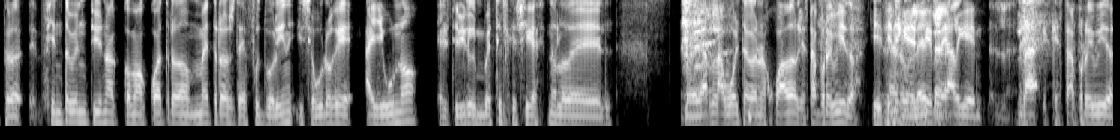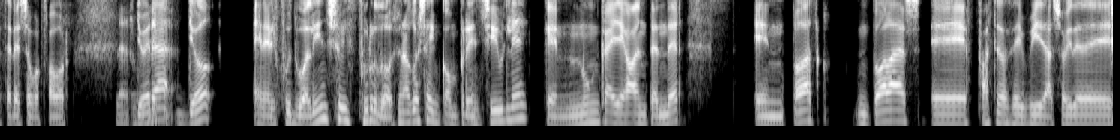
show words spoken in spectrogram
Pero 121,4 metros de futbolín y seguro que hay uno, el típico imbécil, que sigue haciendo lo de dar la vuelta con el jugador, que está prohibido. Y tiene que decirle a alguien que está prohibido hacer eso, por favor. Yo era, yo en el futbolín soy zurdo. Es una cosa incomprensible que nunca he llegado a entender. En todas, todas las eh, facetas de mi vida soy de.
